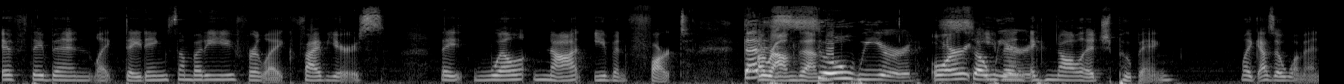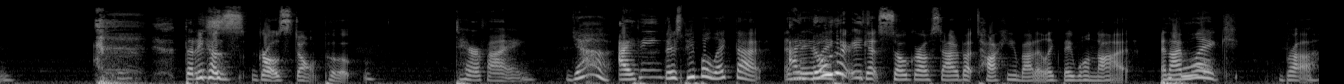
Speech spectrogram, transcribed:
if they've been like dating somebody for like five years, they will not even fart That is Around them. so weird. or so even weird. acknowledge pooping, like as a woman, That is because girls don't poop. Terrifying. Yeah, I think there's people like that, and I they know like there is- get so grossed out about talking about it, like they will not. And I'm like, bruh,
